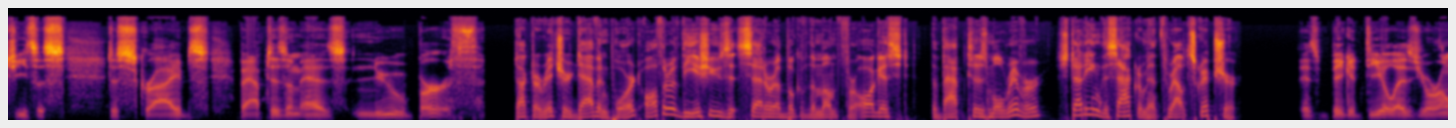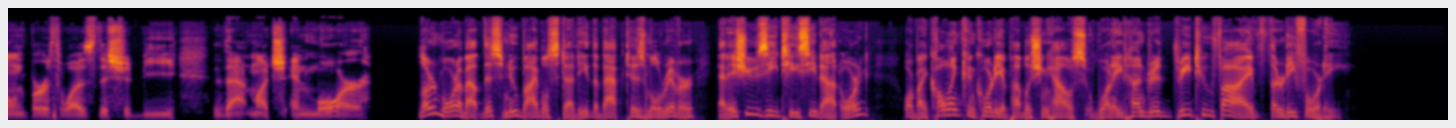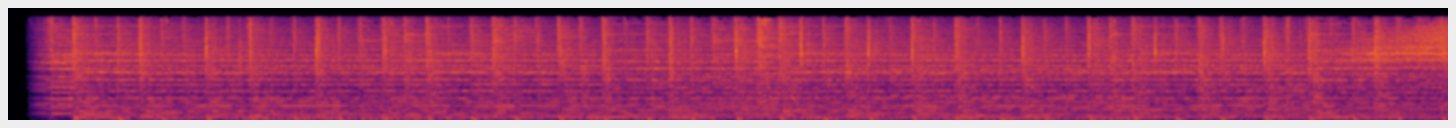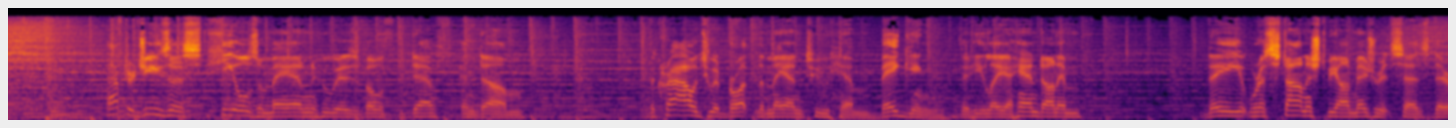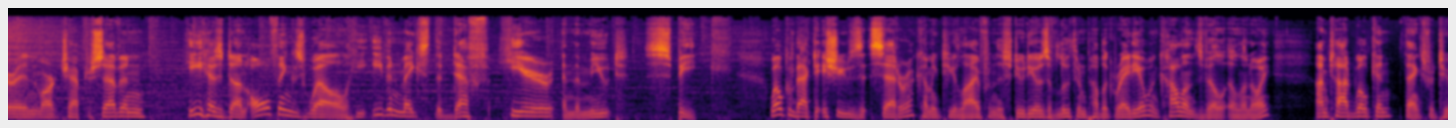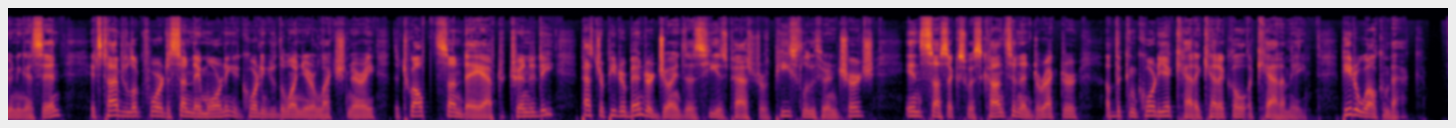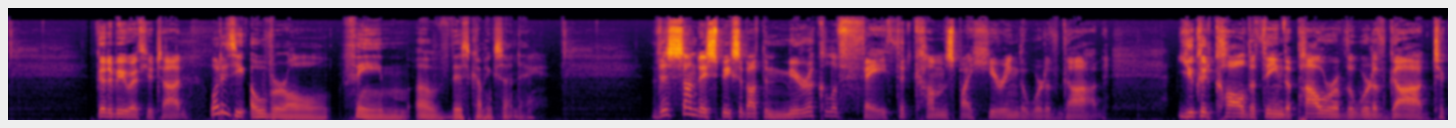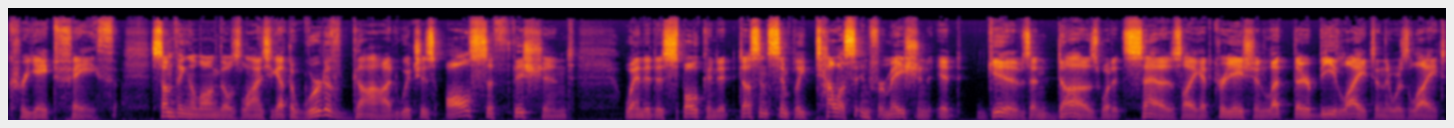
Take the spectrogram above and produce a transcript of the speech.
Jesus describes baptism as new birth. Dr. Richard Davenport, author of the Issues Etc. Book of the Month for August, The Baptismal River, studying the sacrament throughout Scripture. As big a deal as your own birth was, this should be that much and more. Learn more about this new Bible study, The Baptismal River, at issuesetc.org or by calling Concordia Publishing House 1 800 325 3040. After Jesus heals a man who is both deaf and dumb, the crowds who had brought the man to him, begging that he lay a hand on him, they were astonished beyond measure, it says there in Mark chapter 7. He has done all things well. He even makes the deaf hear and the mute speak. Welcome back to Issues Etc., coming to you live from the studios of Lutheran Public Radio in Collinsville, Illinois. I'm Todd Wilken. Thanks for tuning us in. It's time to look forward to Sunday morning, according to the one year lectionary, the 12th Sunday after Trinity. Pastor Peter Bender joins us. He is pastor of Peace Lutheran Church in Sussex, Wisconsin, and director of the Concordia Catechetical Academy. Peter, welcome back. Good to be with you, Todd. What is the overall theme of this coming Sunday? This Sunday speaks about the miracle of faith that comes by hearing the Word of God. You could call the theme the power of the Word of God to create faith. Something along those lines. You got the Word of God, which is all sufficient when it is spoken. It doesn't simply tell us information, it gives and does what it says, like at creation, let there be light, and there was light.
